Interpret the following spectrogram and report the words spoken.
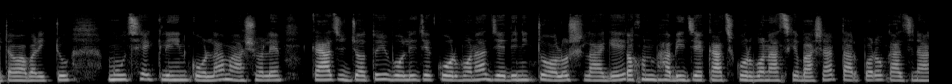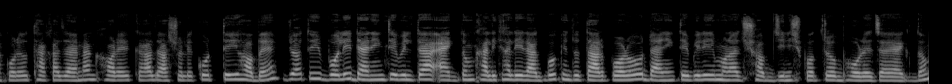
এটাও আবার একটু মুছে ক্লিন করলাম। আসলে কাজ যতই বলি যে করব না, যেদিন একটু অলস লাগে তখন ভাবি যে কাজ করব না আজকে বাসার, তারপরও কাজ না করেও থাকা যায় না, ঘরের কাজ আসলে করতেই হবে। যতই বলি ডাইনিং টেবিলটা একদম খালি খালি রাখব, কিন্তু তারপরও ডাইনিং টেবিলেই মনে হয় সব জিনিসপত্র ভরে যায় একদম।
